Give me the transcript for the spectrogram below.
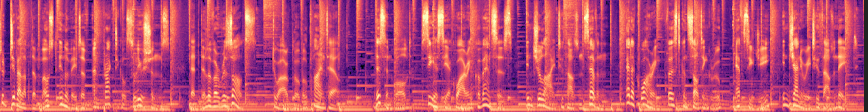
to develop the most innovative and practical solutions that deliver results to our global clientele. This involved CSC acquiring Covansys in July 2007 and acquiring First Consulting Group FCG in January 2008.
